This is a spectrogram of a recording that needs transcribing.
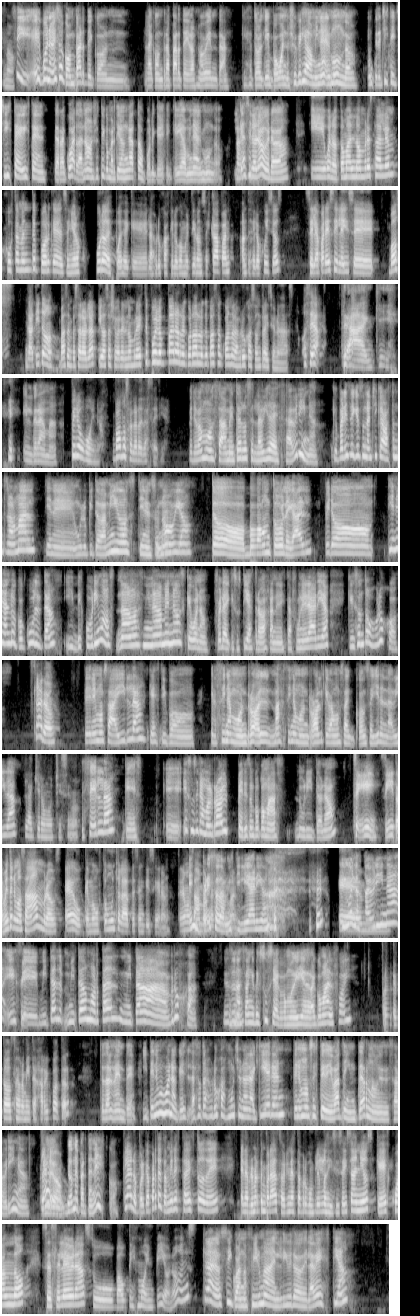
no. Sí, eh, bueno, eso comparte con la contraparte de los 90, que está todo el tiempo. Bueno, yo quería dominar el mundo. Entre chiste y chiste, ¿viste? Te recuerda, ¿no? Yo estoy convertido en gato porque quería dominar el mundo. Y Así casi lo logro. Y bueno, toma el nombre Salem justamente porque el señor oscuro, después de que las brujas que lo convirtieron se escapan antes de los juicios, se le aparece y le dice, vos, gatito, vas a empezar a hablar y vas a llevar el nombre de este pueblo para recordar lo que pasa cuando las brujas son traicionadas. O sea, tranqui. El drama. Pero bueno, vamos a hablar de la serie. Pero vamos a meternos en la vida de Sabrina, que parece que es una chica bastante normal, tiene un grupito de amigos, tiene su novio, todo bon, todo legal, pero tiene algo que oculta y descubrimos nada más ni nada menos que, bueno, fuera de que sus tías trabajan en esta funeraria, que son todos brujos. Claro, Tenemos a Hilda, que es tipo el cinnamon roll, más cinnamon roll que vamos a conseguir en la vida. la quiero muchísimo. Zelda, que es, eh, es un cinnamon roll, pero es un poco más durito, ¿no? Sí, sí, también tenemos a Ambrose, Ew, que me gustó mucho la adaptación que hicieron. Tenemos a Ambrose preso domiciliario. Y bueno, Em, Sabrina es sí. eh, mitad, mitad mortal, mitad bruja. Es una sangre sucia, como diría Draco Malfoy. Porque todo se remite a Harry Potter. Totalmente. Y tenemos, bueno, que las otras brujas mucho no la quieren. Tenemos este debate interno de Sabrina. Claro. ¿De dónde pertenezco? Claro, porque aparte también está esto de, en la primera temporada Sabrina está por cumplir los 16 años, que es cuando se celebra su bautismo impío, ¿no? ¿Es? Claro, sí, cuando firma el libro de la bestia.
